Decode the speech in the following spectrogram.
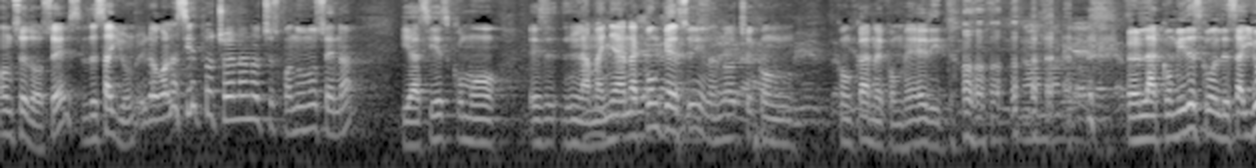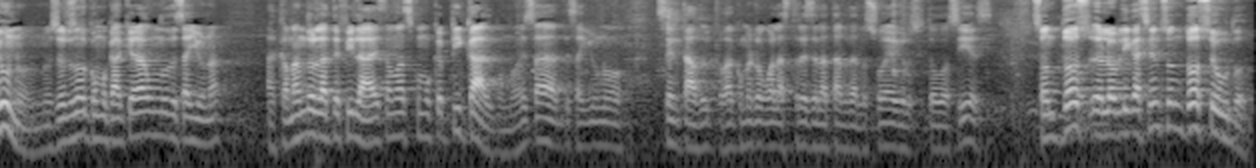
11, 12 es el desayuno. Y luego a las 7, 8 de la noche es cuando uno cena. Y así es como es en la mañana con queso y en la noche con, con carne comer y todo. Pero la comida es como el desayuno. Nosotros no- como que a qué hora uno desayuna, acabando la tefila, está más como que pica algo, ¿no? Ese desayuno sentado, que va a comer luego a las 3 de la tarde a los suegros y todo así es. Son dos, la obligación son dos seudot,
